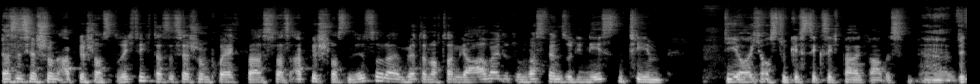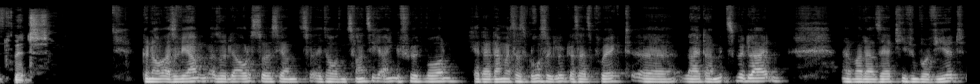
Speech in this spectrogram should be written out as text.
das ist ja schon abgeschlossen, richtig? Das ist ja schon ein Projekt, was, was abgeschlossen ist oder wird da noch dran gearbeitet? Und was wären so die nächsten Themen, die ihr euch aus Logistik-Sicht bei Agrabis äh, widmet. Genau, also wir haben, also der Autostore ist ja 2020 eingeführt worden. Ich hatte damals das große Glück, das als Projektleiter mitzubegleiten, war da sehr tief involviert.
